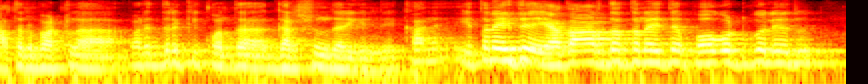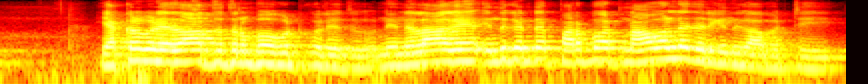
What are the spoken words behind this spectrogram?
అతని పట్ల వారిద్దరికి కొంత ఘర్షణ జరిగింది. కానీ ఇతనైతే యథార్థతనైతే పోగొట్టుకోలేదు. ఎక్కడ కూడా యథార్థతను పోగొట్టుకోలేదు. నేను ఎలాగే ఎందుకంటే పొరపాటు నా వల్లే జరిగింది కాబట్టి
